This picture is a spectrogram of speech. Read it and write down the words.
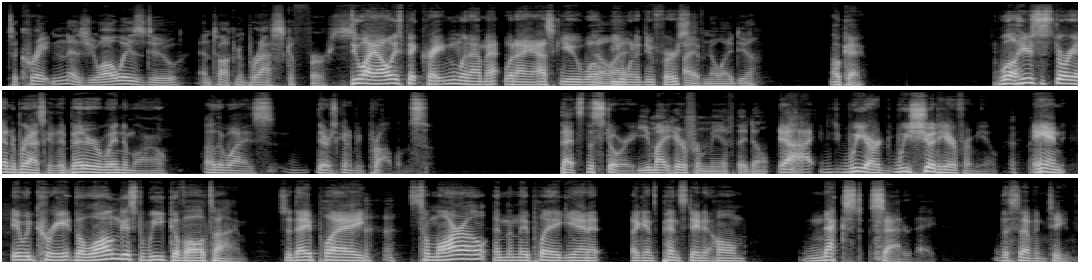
to Creighton as you always do, and talk Nebraska first. Do I always pick Creighton when I'm at, when I ask you what No, you I- want to do first? I have no idea. okay. Well, here's the story on Nebraska. They better win tomorrow, otherwise there's going to be problems. That's the story. You might hear from me if they don't. Yeah, we are. We should hear from you, and it would create the longest week of all time. So they play tomorrow, and then they play again at against Penn State at home next Saturday, the seventeenth.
